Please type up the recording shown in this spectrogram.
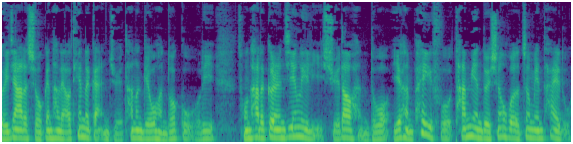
回家的时候跟他聊天的感觉，他能给我很多鼓励，从他的个人经历里学到很多，也很佩服他面对生活的正面态度。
